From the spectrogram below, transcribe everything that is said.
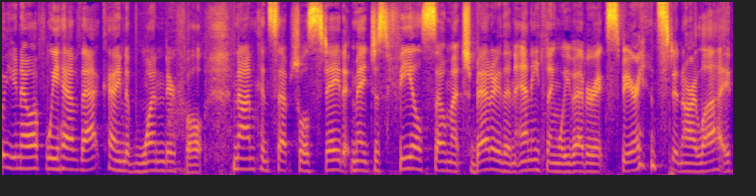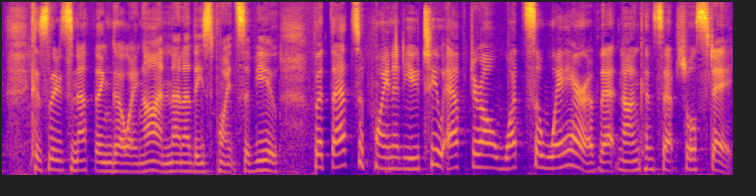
you know, if we have that kind of wonderful non conceptual state, it may just feel so much better than anything we've ever experienced in our life because there's nothing going on, none of these points of view. But that's a point of view, too. After all, what's aware of that non conceptual state? state.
